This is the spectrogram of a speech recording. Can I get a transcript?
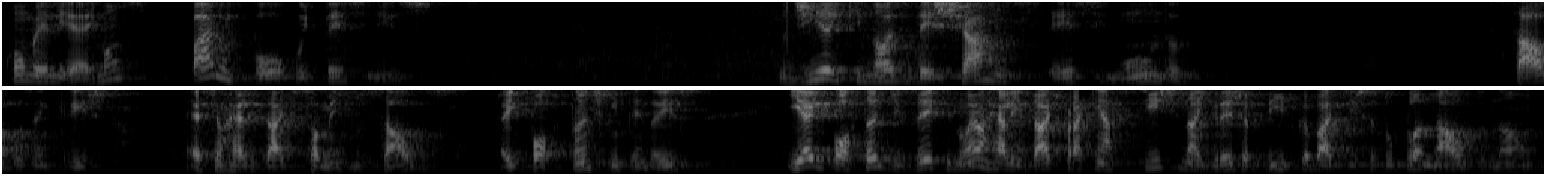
como Ele é. Irmãos, pare um pouco e pense nisso. O dia em que nós deixarmos esse mundo salvos em Cristo, essa é uma realidade somente dos salvos, é importante que entenda isso. E é importante dizer que não é uma realidade para quem assiste na Igreja Bíblica Batista do Planalto, não.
